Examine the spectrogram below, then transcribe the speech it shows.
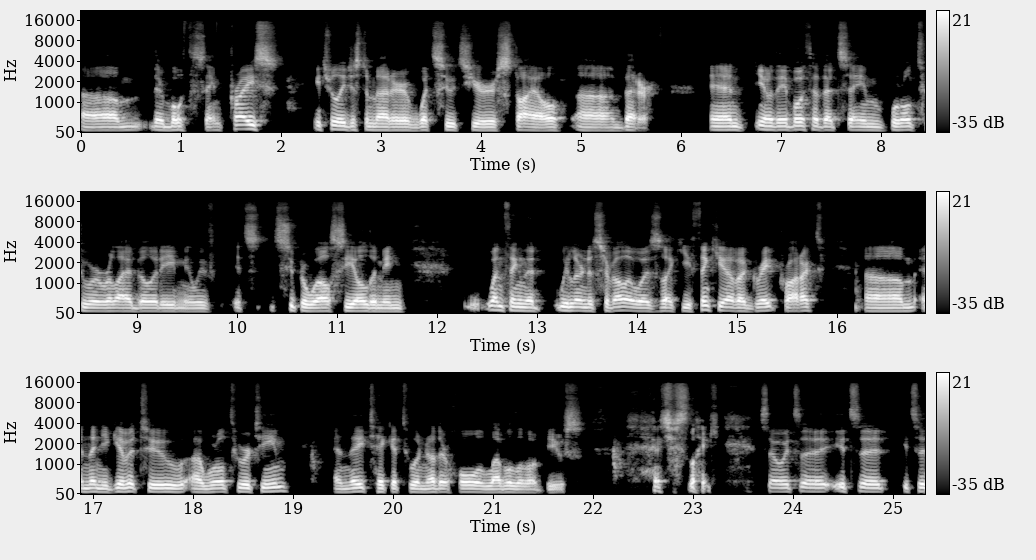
Um, they're both the same price. It's really just a matter of what suits your style uh, better and you know they both had that same world tour reliability. I mean, we've it's super well sealed. I mean, one thing that we learned at Cervelo was like you think you have a great product, um, and then you give it to a world tour team, and they take it to another whole level of abuse. It's just like so. It's a it's a it's a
